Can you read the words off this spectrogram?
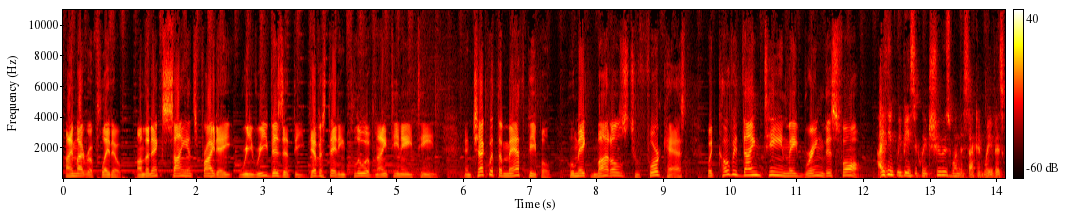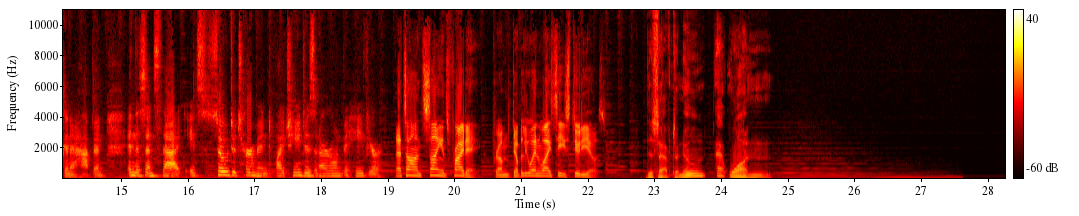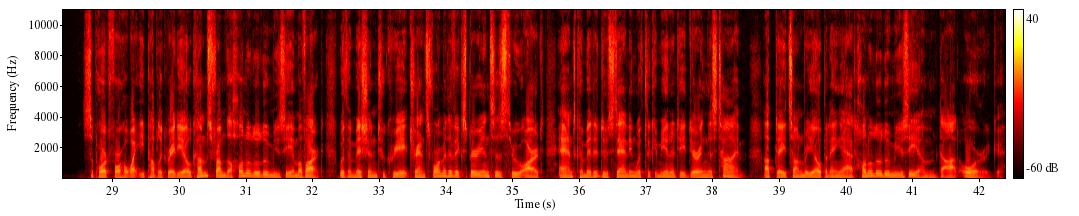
I'm Ira Flatow. On the next Science Friday, we revisit the devastating flu of 1918 and check with the math people who make models to forecast what COVID 19 may bring this fall. I think we basically choose when the second wave is going to happen in the sense that it's so determined by changes in our own behavior. That's on Science Friday from WNYC Studios. This afternoon at 1. Support for Hawaii Public Radio comes from the Honolulu Museum of Art, with a mission to create transformative experiences through art and committed to standing with the community during this time. Updates on reopening at honolulumuseum.org.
